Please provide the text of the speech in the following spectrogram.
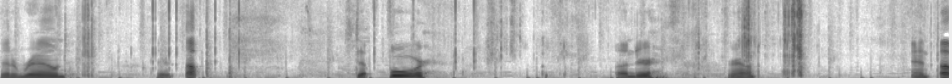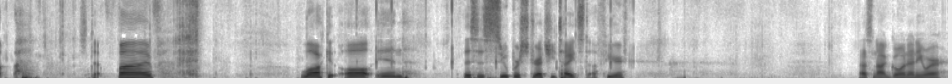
And around. And up. Step four, under, around, and up. Step five, lock it all in this is super stretchy tight stuff here. That's not going anywhere.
